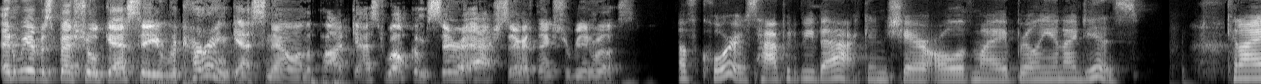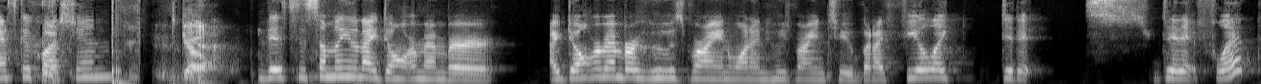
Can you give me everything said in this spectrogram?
And we have a special guest, a recurring guest now on the podcast. Welcome, Sarah Ash. Sarah, thanks for being with us. Of course, happy to be back and share all of my brilliant ideas. Can I ask a question? Go. Yeah. this is something that I don't remember. I don't remember who's Brian one and who's Brian two, but I feel like did it did it flip?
